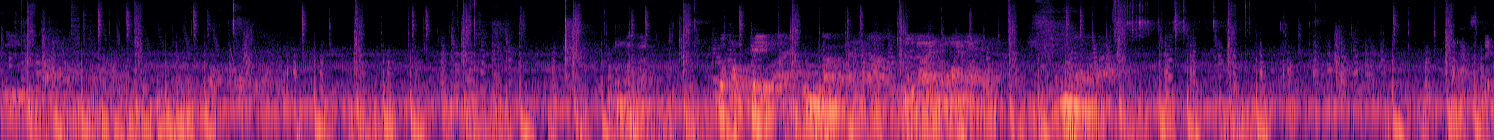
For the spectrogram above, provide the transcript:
เคลงมาครับเพื่อความเท่อืมมีหน่น้อยหน่อยอืมมาทักสเปก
